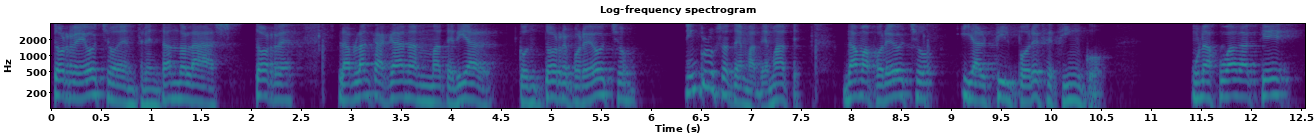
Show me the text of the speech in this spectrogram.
torre 8 enfrentando las torres, las blancas ganan material con torre por E8, incluso temas de mate. Dama por E8 y alfil por F5. Una jugada que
